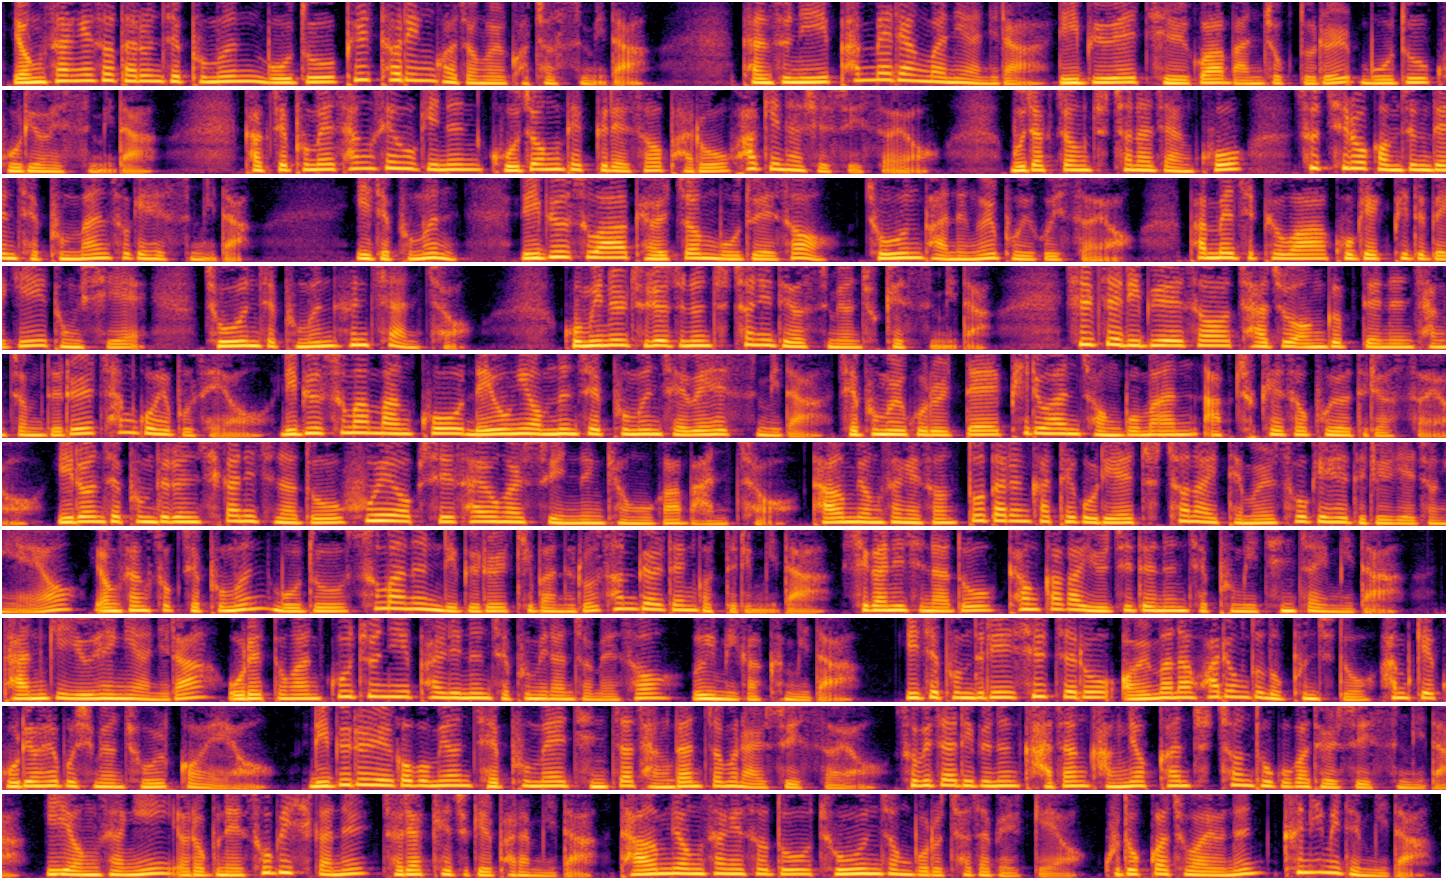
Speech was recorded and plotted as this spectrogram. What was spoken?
영상에서 다룬 제품은 모두 필터링 과정을 거쳤습니다. 단순히 판매량만이 아니라 리뷰의 질과 만족도를 모두 고려했습니다. 각 제품의 상세 후기는 고정 댓글에서 바로 확인하실 수 있어요. 무작정 추천하지 않고 수치로 검증된 제품만 소개했습니다. 이 제품은 리뷰 수와 별점 모두에서 좋은 반응을 보이고 있어요. 판매 지표와 고객 피드백이 동시에 좋은 제품은 흔치 않죠. 고민을 줄여주는 추천이 되었으면 좋겠습니다. 실제 리뷰에서 자주 언급되는 장점들을 참고해 보세요. 리뷰 수만 많고 내용이 없는 제품은 제외했습니다. 제품을 고를 때 필요한 정보만 압축해서 보여드렸어요. 이런 제품들은 시간이 지나도 후회 없이 사용할 수 있는 경우가 많죠. 다음 영상에선 또 다른 카테고리의 추천 아이템을 소개해 드릴 예정이에요. 영상 속 제품은 모두 수많은 리뷰를 기반으로 선별된 것들입니다. 시간이 지나도 평가가 유지되는 제품이 진짜입니다. 단기 유행이 아니라 오랫동안 꾸준히 팔리는 제품이란 점에서 의미가 큽니다. 이 제품들이 실제로 얼마나 활용도 높은지도 함께 고려해 보시면 좋을 거예요. 리뷰를 읽어보면 제품의 진짜 장단점을 알 수 있어요. 소비자 리뷰는 가장 강력한 추천 도구가 될 수 있습니다. 이 영상이 여러분의 소비 시간을 절약해 주길 바랍니다. 다음 영상에서도 좋은 정보로 찾아뵐게요. 구독과 좋아요는 큰 힘이 됩니다.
